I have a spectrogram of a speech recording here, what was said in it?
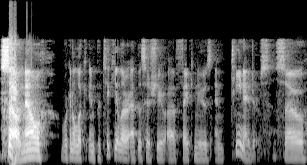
So now we're going to look in particular at this issue of fake news and teenagers. So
